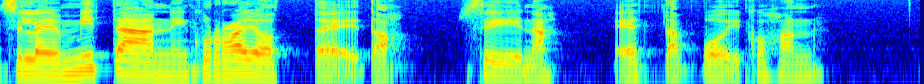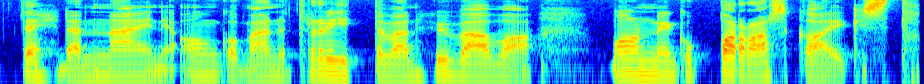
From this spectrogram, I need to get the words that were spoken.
sillä ei ole mitään niin kuin rajoitteita siinä, että voikohan tehdä näin ja onko mä nyt riittävän hyvä, vaan mä oon niin kuin paras kaikista.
